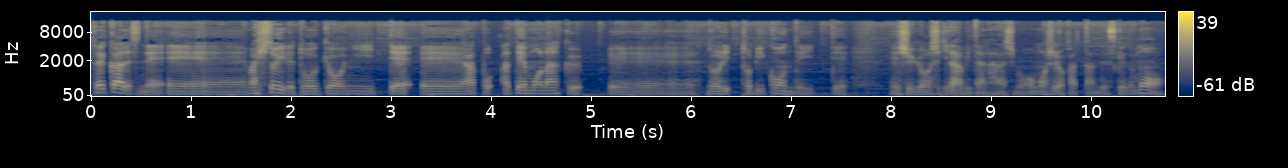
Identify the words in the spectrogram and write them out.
それからですね、えー、まあ、一人で東京に行って、えー、あぽ当てもなく、えー、乗り飛び込んでいって、え修行してきたみたいな話も面白かったんですけども、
